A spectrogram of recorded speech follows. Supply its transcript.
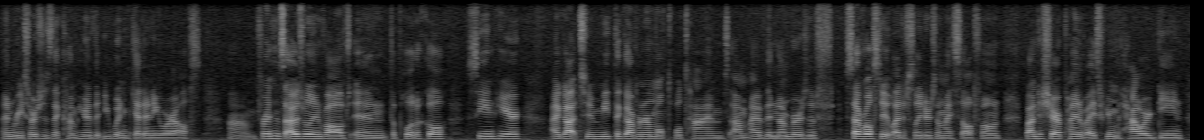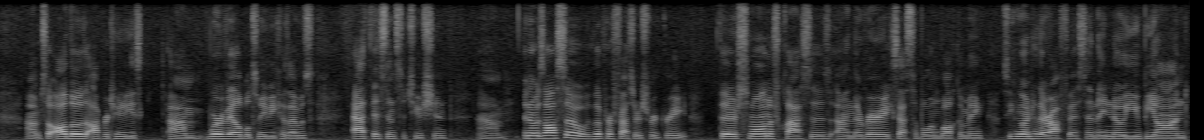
and resources that come here that you wouldn't get anywhere else. Um, for instance, I was really involved in the political scene here. I got to meet the governor multiple times. Um, I have the numbers of several state legislators on my cell phone. I Gotten to share a pint of ice cream with Howard Dean. Um, so all those opportunities um, were available to me because I was at this institution. Um, and it was also, the professors were great. They're small enough classes and they're very accessible and welcoming. So you can go into their office and they know you beyond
